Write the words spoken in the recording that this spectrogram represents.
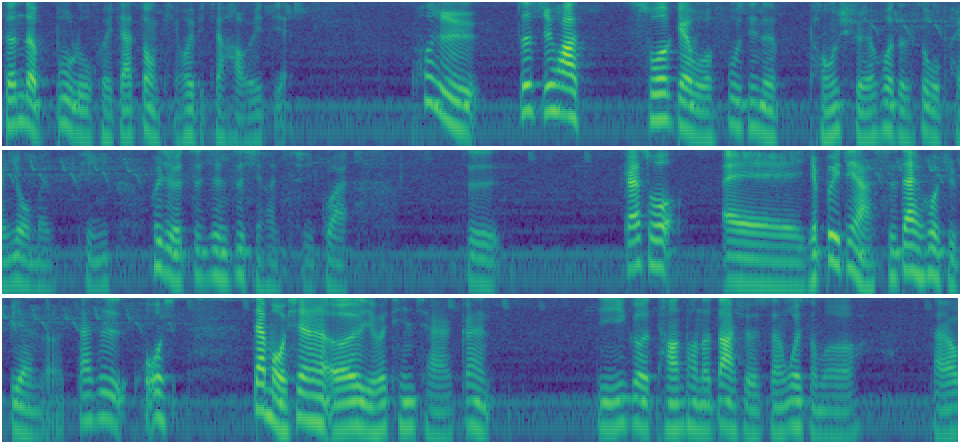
真的不如回家种田会比较好一点。或许这句话说给我附近的同学或者是我朋友们听，会觉得这件事情很奇怪。就是该说，哎，也不一定啊。时代或许变了，但是或许在某些人耳里会听起来，更你一个堂堂的大学生，为什么还要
